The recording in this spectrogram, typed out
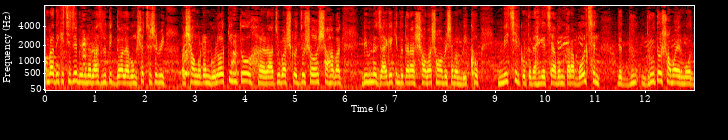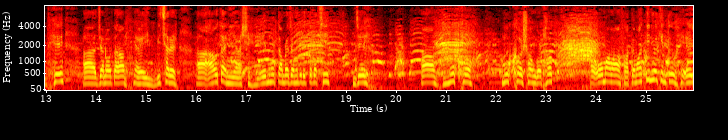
আমরা দেখেছি যে বিভিন্ন রাজনৈতিক দল এবং স্বেচ্ছাসেবী সংগঠনগুলো কিন্তু রাজু ভাস্কর্য সহ শাহবাগ বিভিন্ন জায়গায় কিন্তু তারা সভা সমাবেশ এবং বিক্ষোভ মিছিল করতে দেখা গেছে এবং তারা বলছেন যে দ্রুত সময়ের মধ্যে যেন তারা এই বিচারের আওতায় নিয়ে আসে। এই মুহূর্তে আমরা যেমনটি দেখতে পাচ্ছি যে মুখ্য মুখ্য সংগঠক ওমামা ফাতেমা, তিনিও কিন্তু এই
